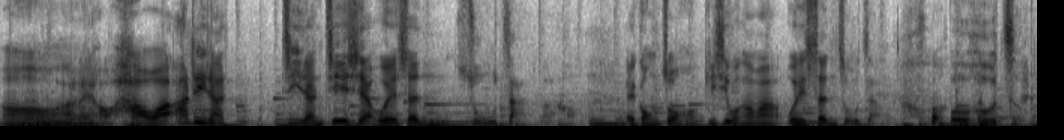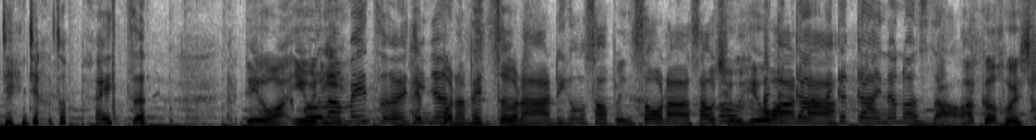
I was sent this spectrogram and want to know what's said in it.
哦。阿丽好，好啊，阿丽娜，既然接下卫生组长嘛，哈，嗯。工作哈，其实我感觉卫生组长 不好做，这叫做拍着。对啊，因为你没做，真正无人要做啦。你讲扫便所啦，扫树叶啊啦，啊个干那乱扫，啊个回收，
